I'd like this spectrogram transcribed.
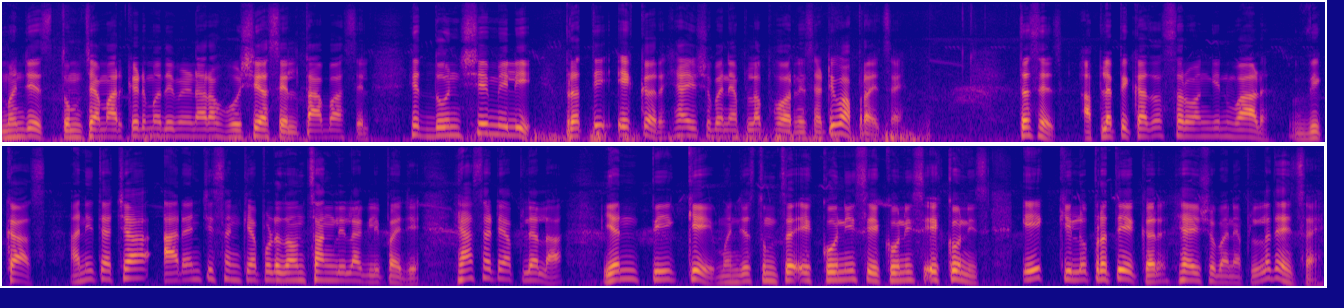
म्हणजेच तुमच्या मार्केटमध्ये मिळणारा होशी असेल ताबा असेल हे दोनशे मिली प्रति एकर ह्या हिशोबाने आपला फवारणीसाठी वापरायचं आहे तसेच आपल्या पिकाचा सर्वांगीण वाढ विकास आणि त्याच्या आऱ्यांची संख्या पुढे जाऊन चांगली लागली पाहिजे. ह्यासाठी आपल्याला एन पी के म्हणजेच तुमचं एकोणीस एकोणीस एकोणीस एक किलो प्रति एकर ह्या हिशोबाने आपल्याला द्यायचं आहे.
